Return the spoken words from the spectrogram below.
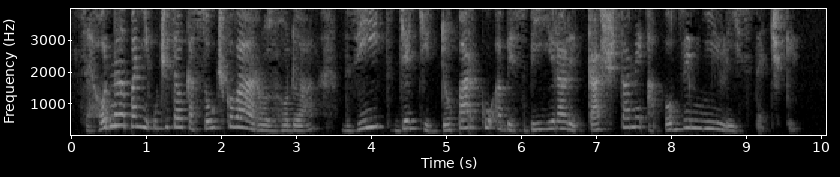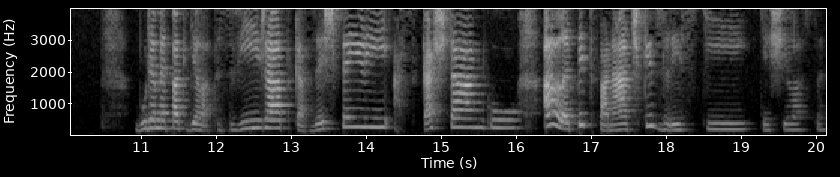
se hodná paní učitelka Součková rozhodla vzít děti do parku, aby sbírali kaštany a podzimní lístečky. Budeme pak dělat zvířátka ze špejlí a z kaštánků a lepit panáčky z listí. Těšila se.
